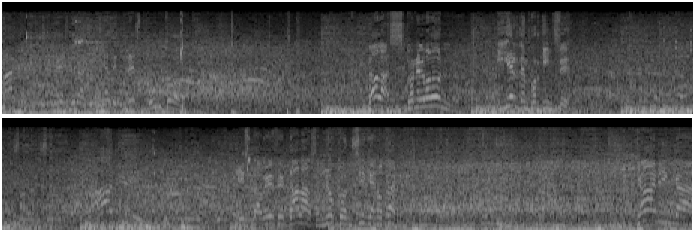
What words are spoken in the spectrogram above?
Bagley desde la línea de tres puntos. Dallas con el balón. Pierden por 15. Esta vez Dallas no consigue anotar. Cunningham.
